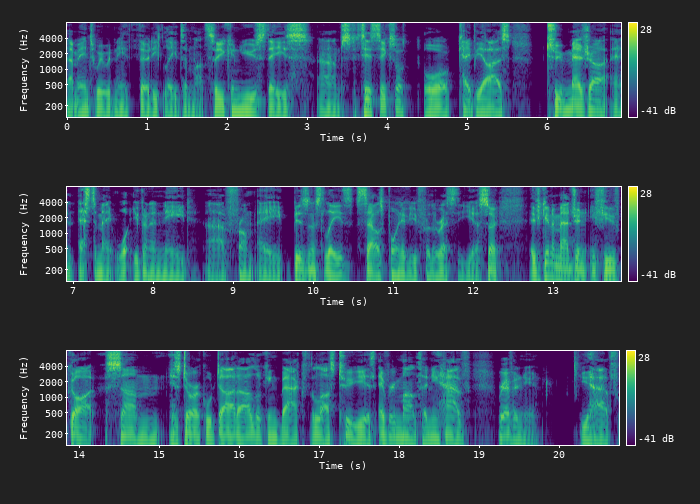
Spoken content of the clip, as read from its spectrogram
That means we would need 30 leads a month. So you can use these um, statistics or, or KPIs to measure and estimate what you're going to need uh, from a business leads sales point of view for the rest of the year. So, if you can imagine, if you've got some historical data looking back for the last two years every month and you have revenue, you have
